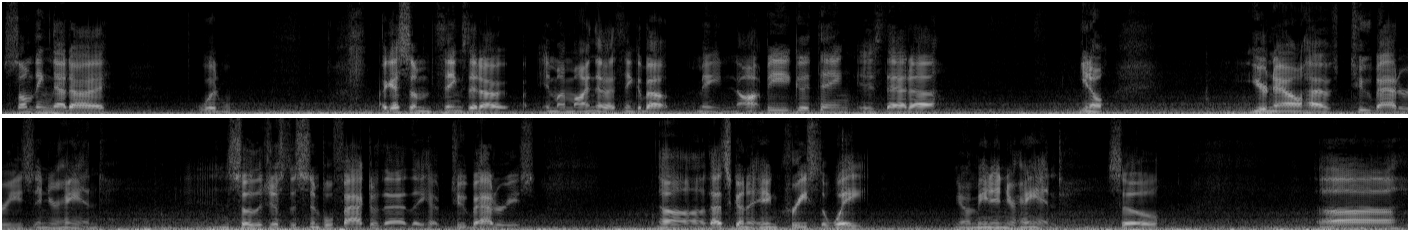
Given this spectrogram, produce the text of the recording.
something that I would, I guess, some things that I in my mind that I think about may not be a good thing is that uh you know you now have two batteries in your hand. And so the just the simple fact of that they have two batteries uh that's going to increase the weight you know I mean in your hand. So uh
